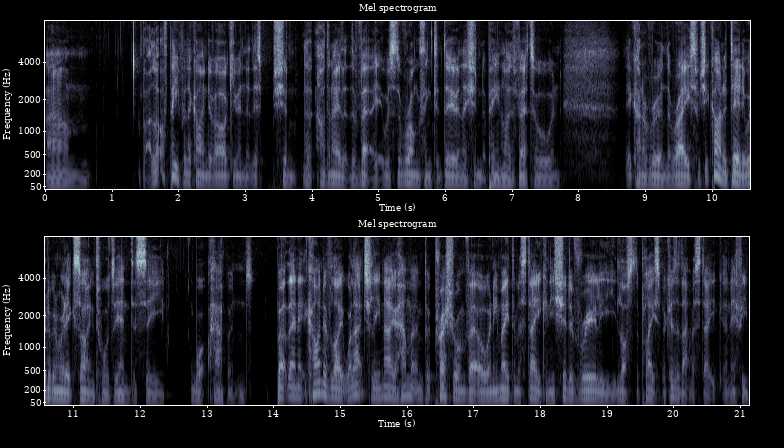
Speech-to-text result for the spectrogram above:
Um, but a lot of people are kind of arguing that this shouldn't. That, I don't know that the vet it was the wrong thing to do, and they shouldn't have penalised Vettel, and it kind of ruined the race, which it kind of did. It would have been really exciting towards the end to see what happened. But then it kind of like, well, actually, no, Hamilton put pressure on Vettel and he made the mistake and he should have really lost the place because of that mistake. And if he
